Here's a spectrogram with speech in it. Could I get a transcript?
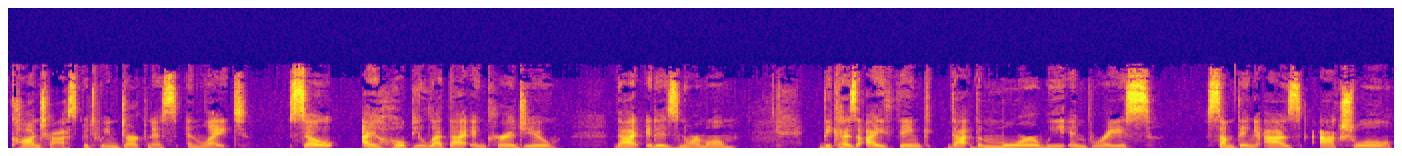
contrast between darkness and light? So I hope you let that encourage you that it is normal because I think that the more we embrace something as actual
